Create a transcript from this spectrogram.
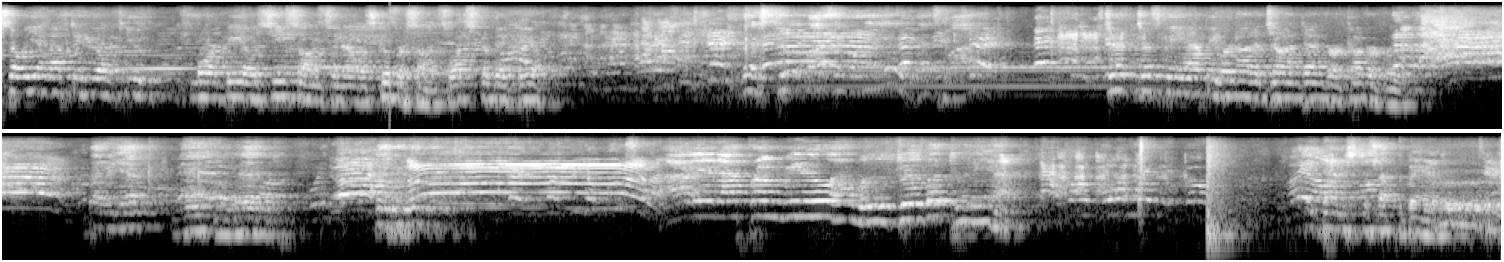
So you have to hear a few more BOC songs than Alice Cooper songs. What's the big deal? There's two of us and one of you, that's why. Just, just be happy we're not a John Denver cover group. Better yet, Grateful Dead. I did out from Reno, I was drove up 20 Dennis just left the band.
